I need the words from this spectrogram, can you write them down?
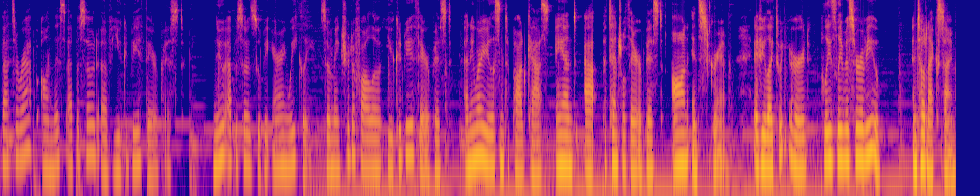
That's a wrap on this episode of You Could Be a Therapist. New episodes will be airing weekly, so make sure to follow You Could Be a Therapist anywhere you listen to podcasts and at Potential Therapist on Instagram. If you liked what you heard, please leave us a review. Until next time.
